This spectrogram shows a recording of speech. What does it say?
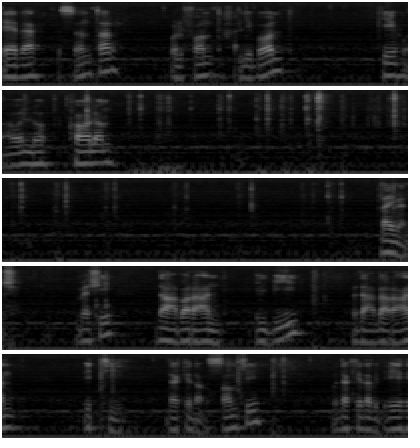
كتابة في ال center وال font أخليه bold okay وأقول له column. dimension. ماشي؟ ده عبارة عن ال B وده عبارة عن ال T ده كده بالسنتي وده كده بالايه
